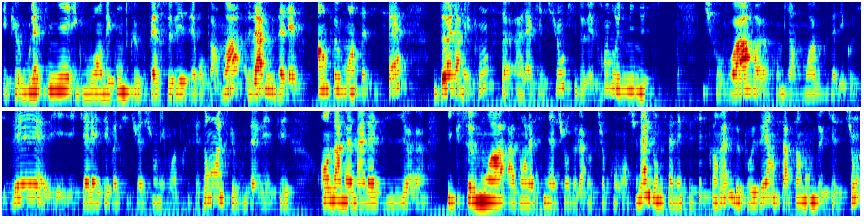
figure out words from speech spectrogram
et que vous la signez et que vous vous rendez compte que vous percevez 0 par mois, là vous allez être un peu moins satisfait de la réponse à la question qui devait prendre une minute. Il faut voir euh, combien de mois vous avez cotisé et, quelle a été votre situation les mois précédents. Est-ce que vous avez été en arrêt maladie euh, X mois avant la signature de la rupture conventionnelle? Donc ça nécessite quand même de poser un certain nombre de questions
